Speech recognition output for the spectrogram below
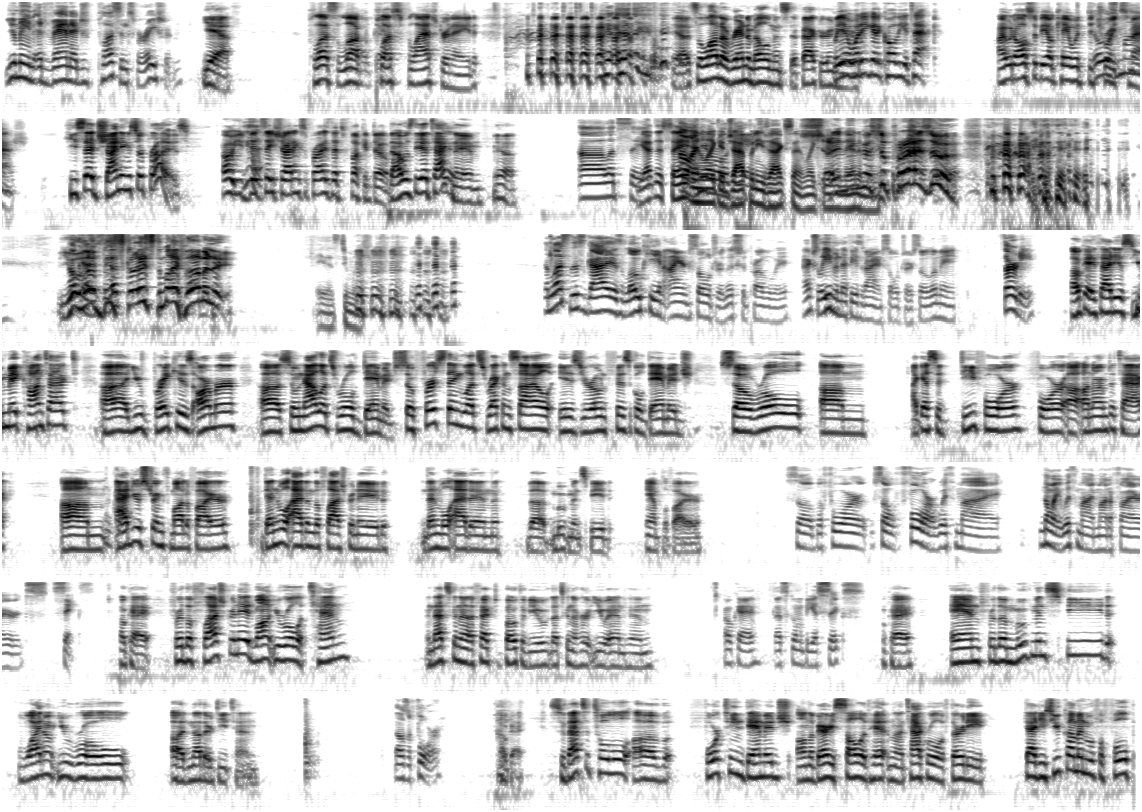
You mean advantage plus inspiration? Yeah. Plus luck, Okay. plus flash grenade. Yeah, it's a lot of random elements to factor in. But yeah, here. what are you gonna call the attack? I would also be okay with Detroit mine. Smash. He said Shining Surprise. Oh, you Yeah. did say Shining Surprise? That's fucking dope. That was the attack Yeah. name. Yeah. Uh, let's see. You have to say Oh, it in like a Japanese D8, accent, like you're in an Shining anime. Surprise! You Okay, have so that's- disgraced my family. Hey, that's too much. Unless this guy is low key an Iron Soldier, this should probably actually even if he's an Iron Soldier. So let me thirty. Okay, Thaddeus, you make contact. Uh, you break his armor. Uh, so now let's roll damage. So first thing let's reconcile is your own physical damage. So roll, um, I guess a D4 for uh, unarmed attack. Um, Add your strength modifier. Then we'll add in the flash grenade. Then we'll add in the movement speed amplifier. So before, so four with my, no wait, with my modifier it's six. Okay, for the flash grenade, why don't you roll a 10? And that's gonna affect both of you. That's gonna hurt you and him. Okay, that's going to be a six. Okay. And for the movement speed, why don't you roll another d10? That was a four. Okay. So that's a total of 14 damage on a very solid hit and an attack roll of 30. Thaddeus, you come in with a full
